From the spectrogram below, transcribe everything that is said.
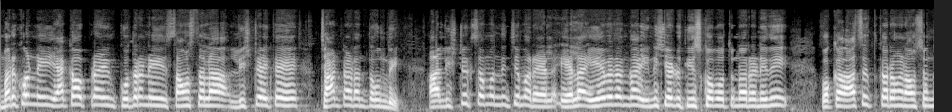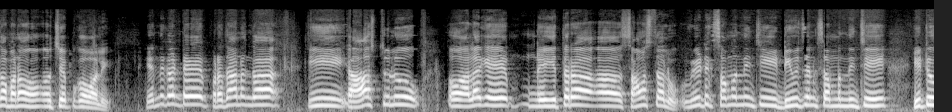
మరికొన్ని ఏకాభిప్రాయం కుదరని సంస్థల లిస్ట్ అయితే చాటాడంత ఉంది. ఆ లిస్టుకి సంబంధించి మరి ఎలా- ఎలా ఏ విధంగా ఇనిషియేటివ్ తీసుకోబోతున్నారు అనేది ఒక ఆసక్తికరమైన అంశంగా మనం చెప్పుకోవాలి. ఎందుకంటే ప్రధానంగా ఈ ఆస్తులు అలాగే ఇతర సంస్థలు వీటికి సంబంధించి డివిజన్కి సంబంధించి ఇటు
